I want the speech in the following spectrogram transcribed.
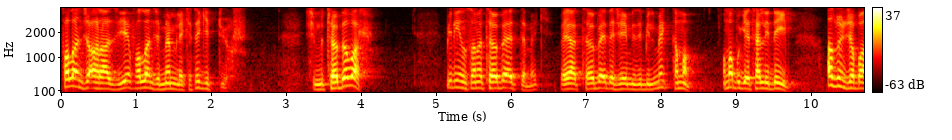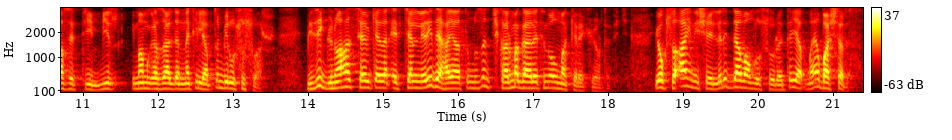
Falanca araziye, falanca memlekete git diyor. Şimdi tövbe var. Bir insana tövbe et demek veya tövbe edeceğimizi bilmek tamam. Ama bu yeterli değil. Az önce bahsettiğim bir İmam Gazali'den nakil yaptığım bir husus var. Bizi günaha sevk eden etkenleri de hayatımızın çıkarma gayretinde olmak gerekiyor dedik. Yoksa aynı şeyleri devamlı surette yapmaya başlarız.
